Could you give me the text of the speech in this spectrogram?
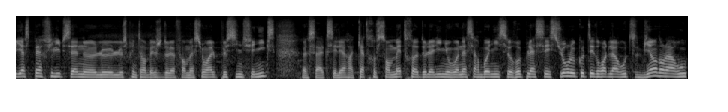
Jasper Philipsen, euh, le, le sprinter belge de la formation Alpecin Phoenix. Euh, ça accélère à 400 mètres de la ligne. On voit Nasser Boigny se replacer sur le côté droit de la route, bien dans la roue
